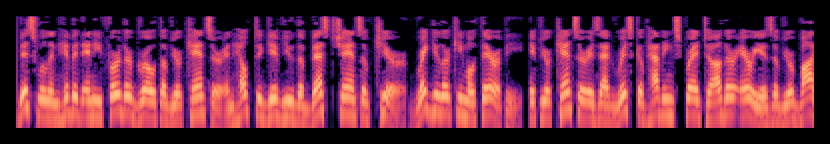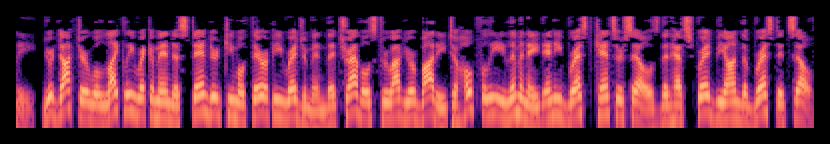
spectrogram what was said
This will inhibit any further growth of your cancer and help to give you the best chance of cure. Regular chemotherapy. If your cancer is at risk of having spread to other areas of your body, your doctor will likely recommend a standard chemotherapy regimen that travels throughout your body to hopefully eliminate any breast cancer cells that have spread beyond the breast itself.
